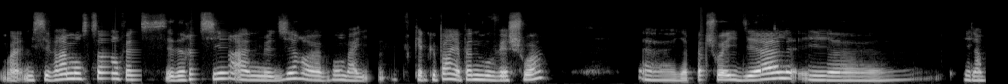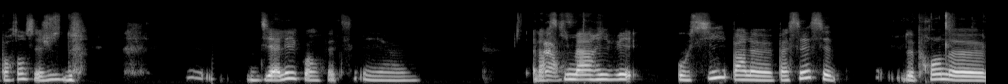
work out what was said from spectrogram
voilà. Mais c'est vraiment ça, en fait. C'est de réussir à me dire, euh, bon, bah, quelque part, il n'y a pas de mauvais choix. Euh, il n'y a pas de choix idéal. Et, euh, et l'important, c'est juste d'y aller, quoi, en fait. Et, alors, ce qui m'est arrivé aussi par le passé, c'est de prendre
